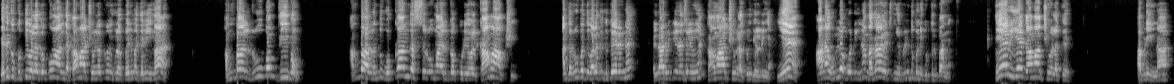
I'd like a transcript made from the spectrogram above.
எதுக்கு குத்தி விளக்குக்கும் அந்த காமாட்சி விளக்கும் இவ்வளவு பெருமை தெரியுமா? அம்பாள் ரூபம் தீபம். அம்பாள் வந்து உக்காந்த ரூபமா இருக்கக்கூடியவள் காமாட்சி. அந்த ரூபத்து விளக்குக்கு பேர் என்ன? எல்லார் என்ன சொல்லுவீங்க? காமாட்சி விளக்குன்னு சொல்றீங்க. ஏன்? ஆனா உள்ள போட்டீங்கன்னா மகாலட்சுமியை பிரிண்ட் பண்ணி கொடுத்துருப்பாங்க. பேர் ஏன் காமாட்சி விளக்கு? அப்படின்னா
